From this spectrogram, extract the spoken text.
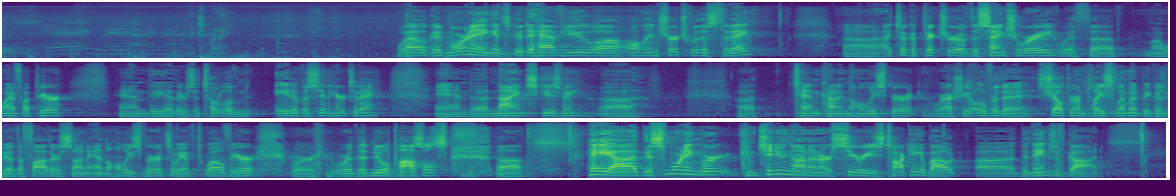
Thanks, buddy. Well, good morning. It's good to have you uh, all in church with us today. Uh, I took a picture of the sanctuary with uh, my wife up here and the, uh, there's a total of eight of us in here today, and uh, nine, excuse me, uh, uh, 10 counting the Holy Spirit. We're actually over the shelter in place limit because we have the Father, Son, and the Holy Spirit, so we have 12 here. We're, we're the new apostles. Uh, hey, uh, this morning we're continuing on in our series talking about the names of God.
